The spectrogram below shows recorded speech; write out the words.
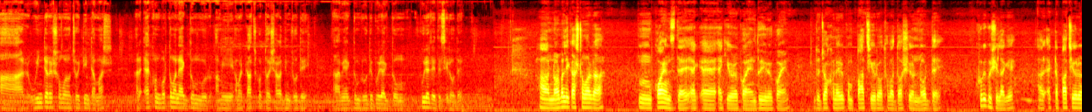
আর উইন্টারের সময় হচ্ছে ওই তিনটা মাস। আর এখন বর্তমানে একদম আমি, আমার কাজ করতে হয় সারাদিন রোদে। আর আমি একদম রোদে পুরো একদম পুড়ে যাইতেছি রোদে। আর নর্মালি কাস্টমাররা কয়েন্স দেয়, এক এক ইউরো কয়েন দুই ইউরো কয়েন কিন্তু যখন এরকম পাঁচ ইউরো অথবা দশ ইউরো নোট দেয়, খুবই খুশি লাগে। আর একটা পাঁচ ইউরো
